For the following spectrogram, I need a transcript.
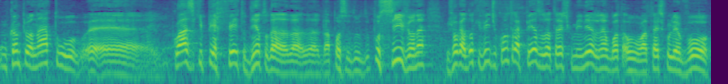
Um campeonato é, quase que perfeito dentro da, da, da, da, do possível, né? O jogador que veio de contrapeso do Atlético Mineiro, né? O Atlético levou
